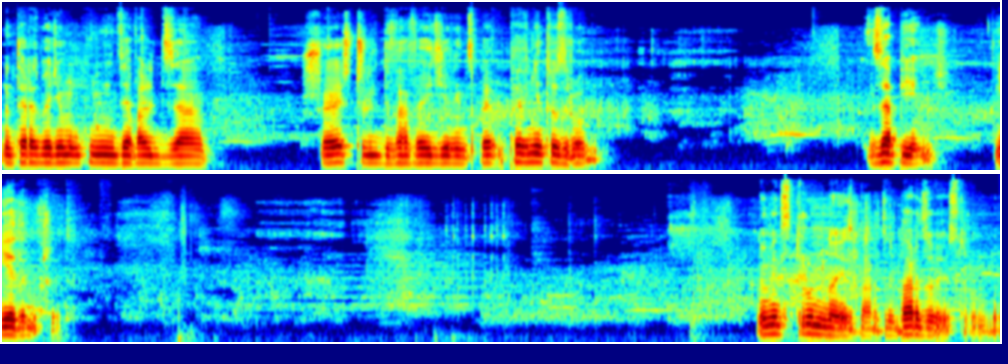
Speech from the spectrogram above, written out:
No teraz będzie mógł mi zawalić za 6, czyli 2 wejdzie, więc pe- pewnie to zrobi. Za 5. Jeden wszedł. No więc trudno jest bardzo, bardzo jest trudno.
